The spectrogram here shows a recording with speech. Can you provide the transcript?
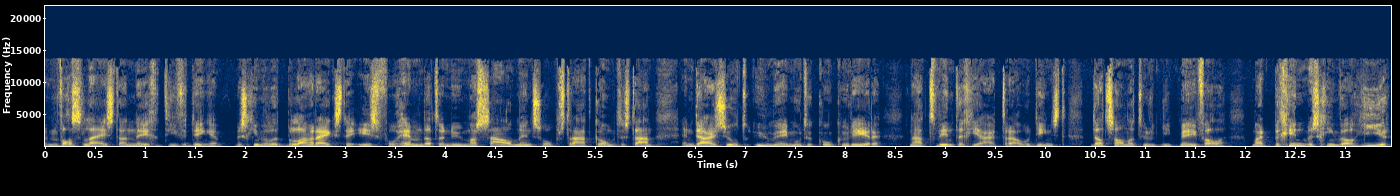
een, waslijst aan negatieve dingen. Misschien wel het belangrijkste is voor hem dat er nu massaal mensen op straat komen te staan. En daar zult u mee moeten concurreren na 20 jaar trouwe dienst. Dat zal natuurlijk niet meevallen. Maar het begint misschien wel hier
